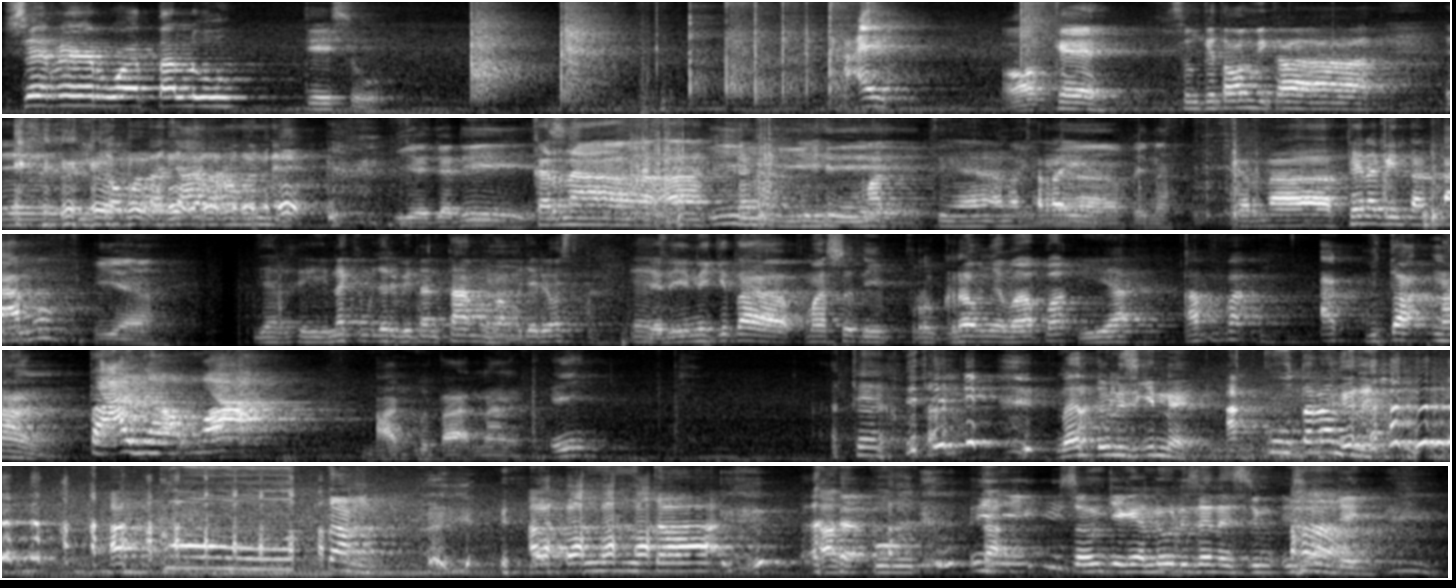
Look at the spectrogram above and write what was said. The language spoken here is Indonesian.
Sererwa talu keso. Hai. Oke. Sung kita mika eh ikaw acara roman deh. Iya jadi Karena ah, Iya. mat dengan anak karai. Iya, pena. Karena tena bintang tamu. Iya. Jadi nak mau jadi bintang tamu, kamu jadi host. Yes. Jadi ini kita masuk di programnya Bapak. iya, apa Pak? Aku tak nang. Tanya, Mak. Aku tak nang. Eh, Ate, aku nah tulis gini. Aku tangan nih. Aku tang. Aku tak. Aku tak. Ih, songkengan nulis sana Ah, songkeng.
